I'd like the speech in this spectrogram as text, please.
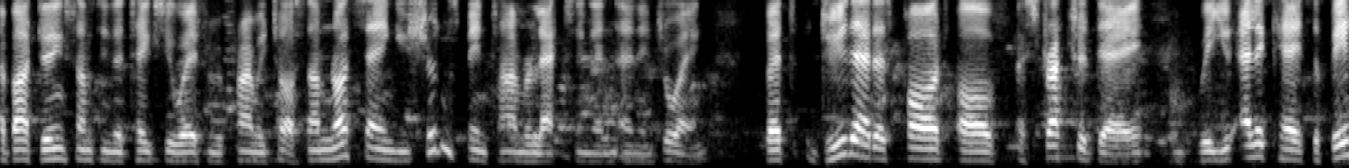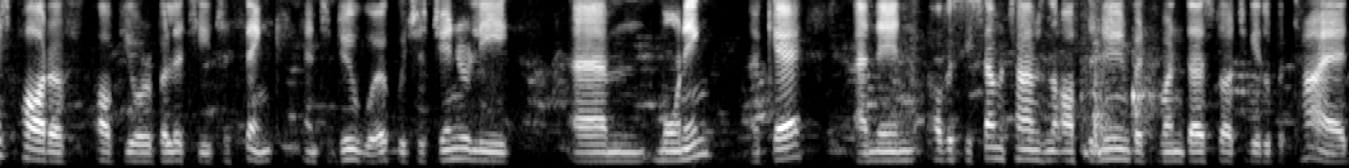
about doing something that takes you away from your primary task. Now, I'm not saying you shouldn't spend time relaxing and, and enjoying, but do that as part of a structured day where you allocate the best part of, of your ability to think and to do work, which is generally um, morning, okay? and then obviously sometimes in the afternoon, but one does start to get a little bit tired.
